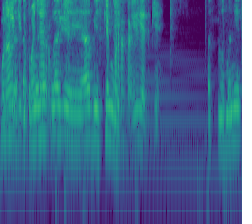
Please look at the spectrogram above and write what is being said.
kunal kita pacaran. lagi ya habis ini. pernah kak lihat ke? 40 menit.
